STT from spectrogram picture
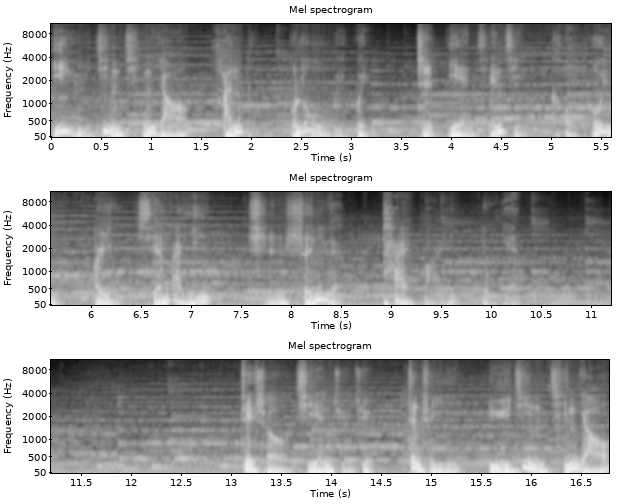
以语尽情谣、含吐不露为贵，指眼前景、口头语，而有弦外音，使人神远、太白这首七言绝句，正是以语尽情遥、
